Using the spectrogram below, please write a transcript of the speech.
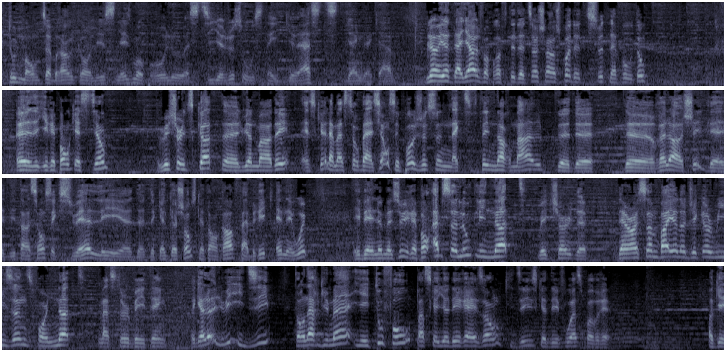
tout le monde se branle qu'on lisse, niaise-moi pas, là, asti, il y a juste au steak, asti gang de cave. Là, il y a- d'ailleurs, je vais profiter de ça, change pas de tout de suite la photo. Euh, il répond aux questions. Richard Scott euh, lui a demandé est-ce que la masturbation, c'est pas juste une activité normale de, de, relâcher de- des tensions sexuelles et euh, de, de quelque chose que ton corps fabrique anyway? Eh bien, le monsieur, il répond Absolutely not, Richard. There are some biological reasons for not masturbating. Fait que là, lui, il dit ton argument, il est tout faux parce qu'il y a des raisons qui disent que des fois, c'est pas vrai. OK.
